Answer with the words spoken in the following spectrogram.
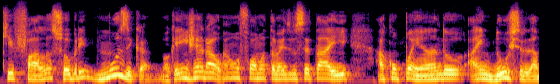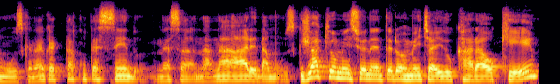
que fala sobre música, ok? Em geral. É uma forma também de você estar tá aí acompanhando a indústria da música, né? O que é está acontecendo nessa, na, na, área da música. Já que eu mencionei anteriormente aí do karaokê,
